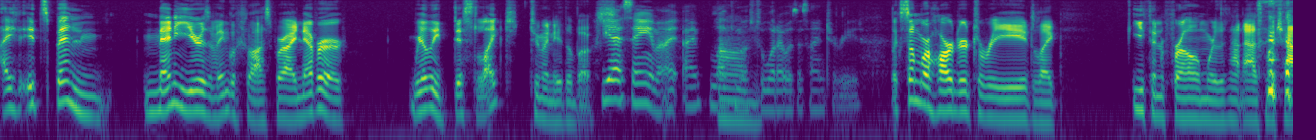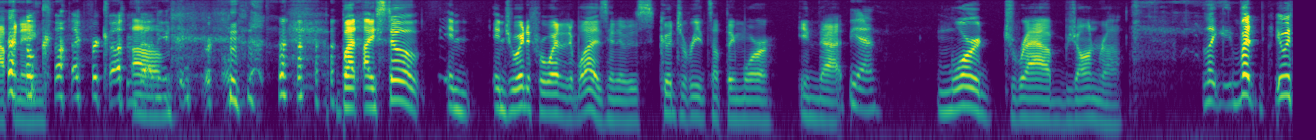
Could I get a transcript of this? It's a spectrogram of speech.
I it's been many years of English class where I never really disliked too many of the books. Yeah, same. I, I loved most Um, of what I was assigned to read. Like some were harder to read, like Ethan Frome, where there's not as much happening. Oh god, I forgot about Um, Ethan Frome. but I still in, enjoyed it for what it was, and it was good to read something more in that yeah. more drab genre. Like, but it was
